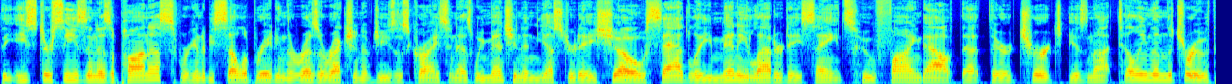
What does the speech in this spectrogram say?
The Easter season is upon us. We're going to be celebrating the resurrection of Jesus Christ. And as we mentioned in yesterday's show, sadly, many Latter day Saints who find out that their church is not telling them the truth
